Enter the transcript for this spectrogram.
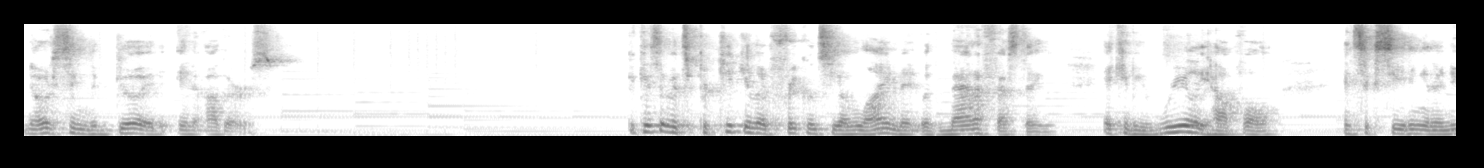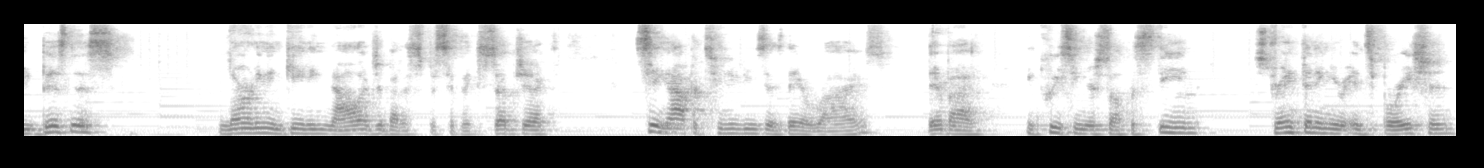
noticing the good in others. Because of its particular frequency alignment with manifesting, it can be really helpful in succeeding in a new business, learning and gaining knowledge about a specific subject, seeing opportunities as they arise, thereby increasing your self esteem, strengthening your inspiration,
